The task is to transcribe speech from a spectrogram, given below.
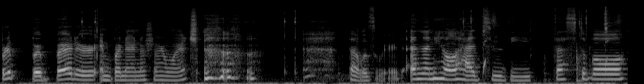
butter, butter and banana sandwich. that was weird. And then he'll head to the festival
